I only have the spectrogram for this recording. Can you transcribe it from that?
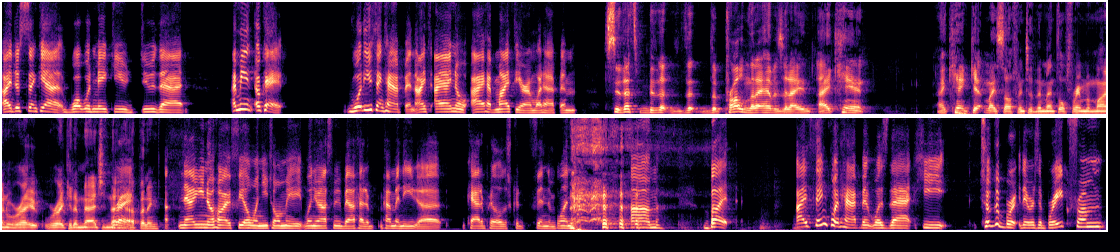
i just think yeah what would make you do that i mean okay what do you think happened i i know i have my theory on what happened See, that's the, the the problem that I have is that I I can't I can't get myself into the mental frame of mind where I where I can imagine that Right. happening. now you know how i feel when you told me when you asked me about how to, how many uh caterpillars could fit in a blender um but i think what happened was that he took a break there was a break from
